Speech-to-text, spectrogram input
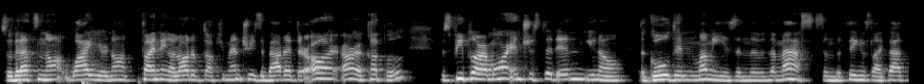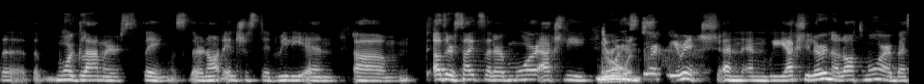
So that's not why you're not finding a lot of documentaries about it. There are, are a couple, because people are more interested in, you know, the golden mummies and the, the masks and the things like that, the, the more glamorous things. They're not interested really in um, other sites that are more actually The more historically rich and, and we actually learn a lot more, but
